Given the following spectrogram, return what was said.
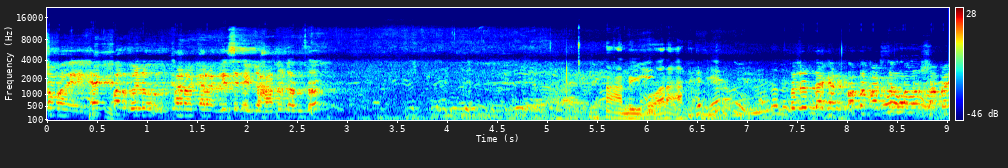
সময় একবার হইল কারা কারা গেছেন একটু হাত উঠান তো বড়া। দেখেন কত পার্সেন্ট মানুষ হবে?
